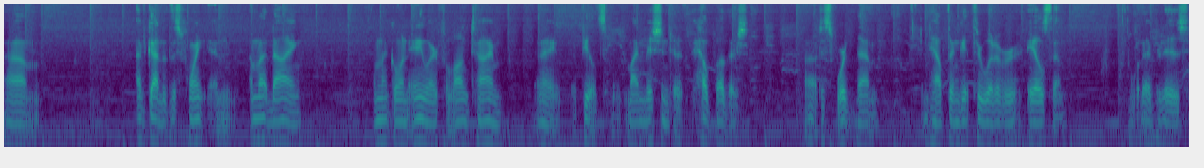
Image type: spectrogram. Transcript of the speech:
Um, I've gotten to this point and I'm not dying. I'm not going anywhere for a long time. And I feel it's my mission to help others, uh, to support them, and help them get through whatever ails them, whatever it is.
